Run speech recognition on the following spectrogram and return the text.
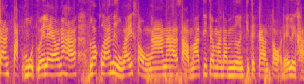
การปักหมุดไว้แล้วนะคะ ล็อกละ1ไร่2 งานนะคะ สามารถที่จะมาดำเนินกิจการต่อได้เลยค่ะ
